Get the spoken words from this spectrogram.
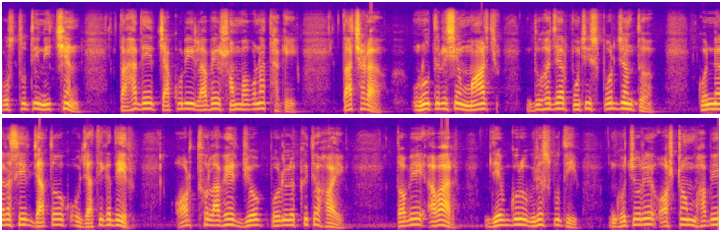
প্রস্তুতি নিচ্ছেন, তাহাদের চাকুরি লাভের সম্ভাবনা থাকে। তাছাড়া উনত্রিশে মার্চ দু হাজার পঁচিশ পর্যন্ত কন্যা রাশির জাতক ও জাতিকাদের অর্থ লাভের যোগ পরিলক্ষিত হয়। তবে আবার দেবগুরু বৃহস্পতি গোচরে অষ্টমভাবে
